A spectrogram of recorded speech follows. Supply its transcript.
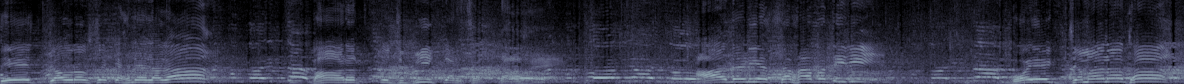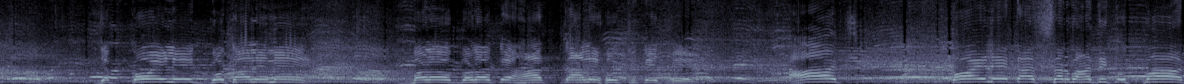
देश गौरव से कहने लगा भारत कुछ भी कर सकता है। आदरणीय सभापति जी, वो एक जमाना था जब कोयले घोटाले में बड़ों बड़ों के हाथ काले हो चुके थे। आज कोयले का सर्वाधिक उत्पाद,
